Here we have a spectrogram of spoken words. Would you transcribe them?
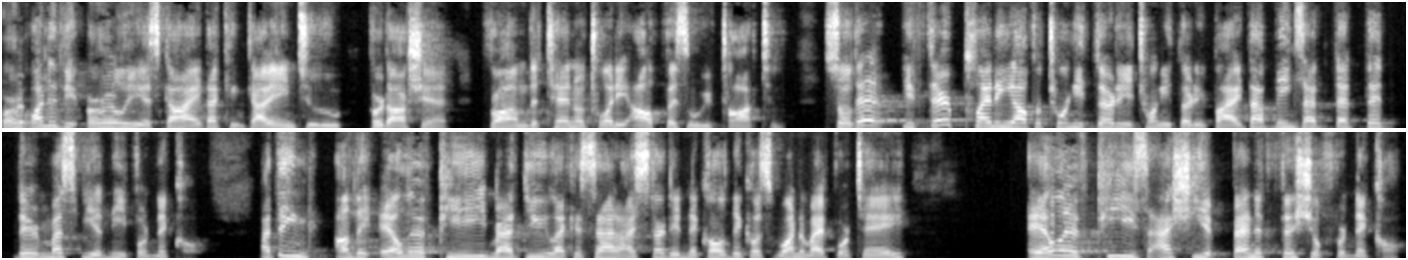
one of the earliest guy that can get into production from the 10 or 20 outfits that we've talked to. So they're, if they're planning out for 2030, 2035, that means that, that, that there must be a need for nickel. I think on the LFP, Matthew, like I said, I started nickel. Nickel is one of my forte. LFP is actually beneficial for nickel.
